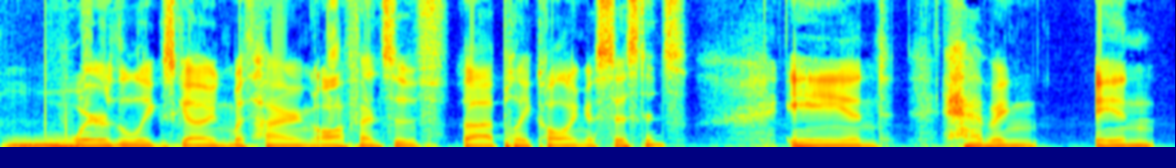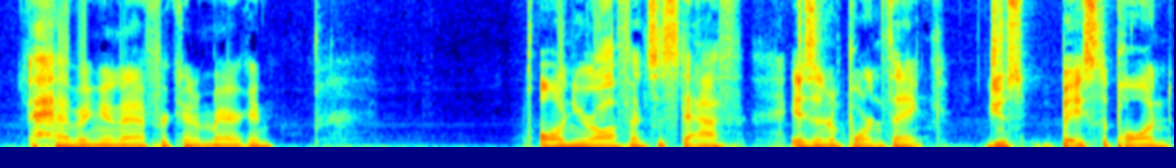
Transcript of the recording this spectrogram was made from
where the league's going with hiring offensive uh, play calling assistants and having in having an African American on your offensive staff is an important thing, just based upon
